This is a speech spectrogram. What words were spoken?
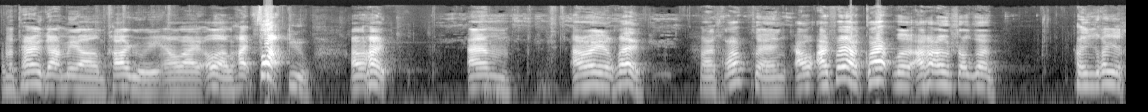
My parents got me um Duty, and I'm like, oh, I'm hyped. Fuck you! I'm hyped. Um, I'm ready to play. So I started playing. I, I played a crap, but I thought it was so good. I got this.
